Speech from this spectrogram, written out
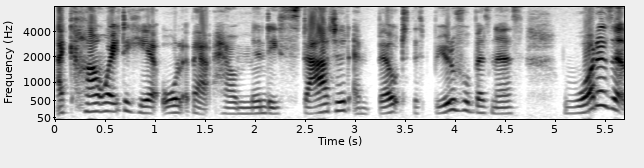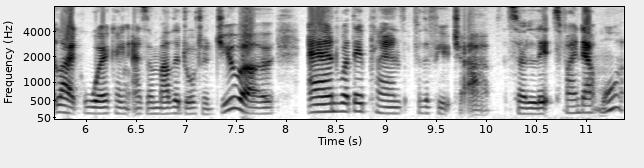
I can't wait to hear all about how Mindy started and built this beautiful business, what is it like working as a mother daughter duo, and what their plans for the future are. So let's find out more.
